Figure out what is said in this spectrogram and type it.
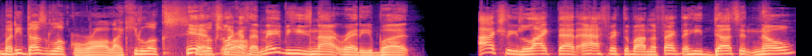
but he does look raw. Like he looks. yeah, he looks like raw. I said, maybe he's not ready, but I actually like that aspect about him, the fact that he doesn't know.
